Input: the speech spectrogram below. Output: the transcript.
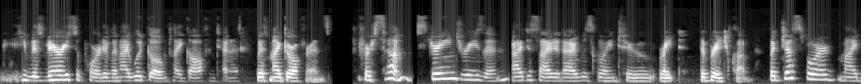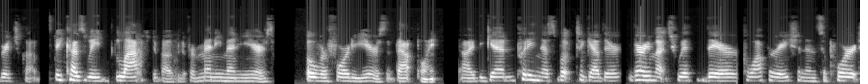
He was very supportive, and I would go and play golf and tennis with my girlfriends. For some strange reason, I decided I was going to write the Bridge Club, but just for my Bridge Club, because we laughed about it for many, many years over 40 years at that point. I began putting this book together very much with their cooperation and support.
